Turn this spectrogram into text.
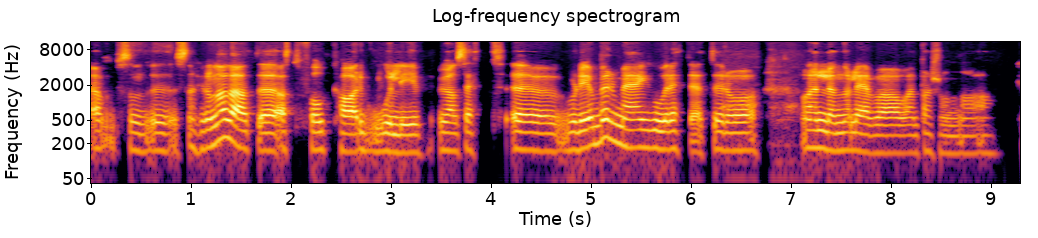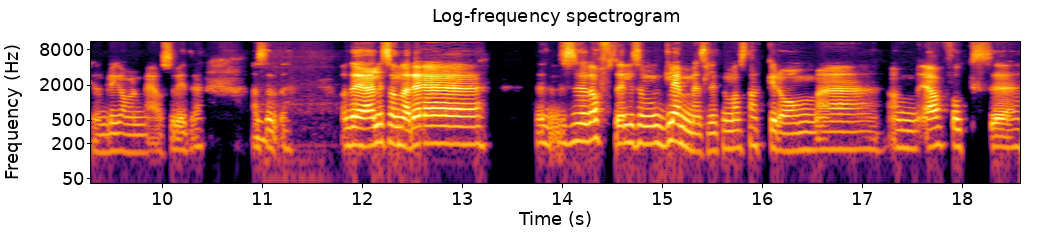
ja, som du snakker om nå, da, at, at, folk har gode liv uansett uh, hvor de jobber, med gode rettigheter og, og, en lønn å leve av og en pensjon å kunne bli gammel med osv. Altså, og det er litt sånn derre det ofte liksom glemmes litt når man snakker om, eh, om ja, folks uh,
